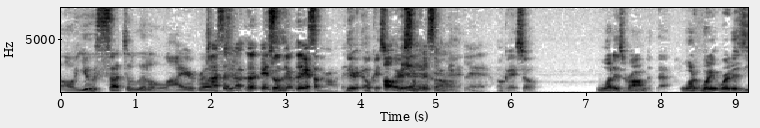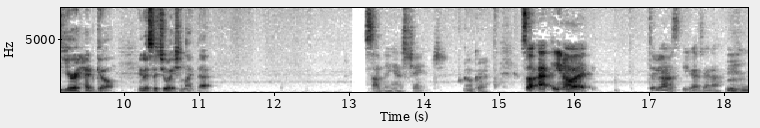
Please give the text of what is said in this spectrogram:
Oh, you such a little liar, bro. I said no. There is, So something, there is something wrong with it. There okay, so Oh, there's okay, something there's wrong. something Okay, yeah. Okay, so what is wrong with that? What where, where does your head go in a situation like that? Something has changed. Okay. So, I, you know what? To be honest with you guys right now, Mm-hmm.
